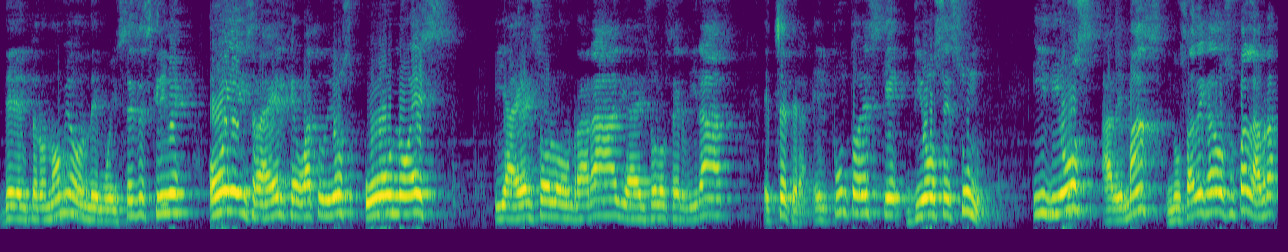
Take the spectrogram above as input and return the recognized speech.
de Deuteronomio, donde Moisés escribe, oye Israel, Jehová tu Dios, uno es, y a él solo honrarás, y a él solo servirás, etc. El punto es que Dios es uno. Y Dios además nos ha dejado su palabra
